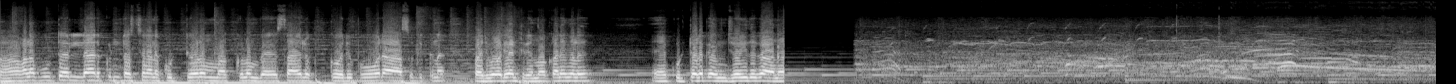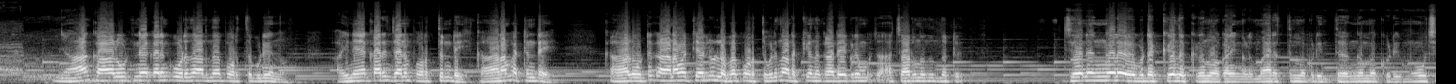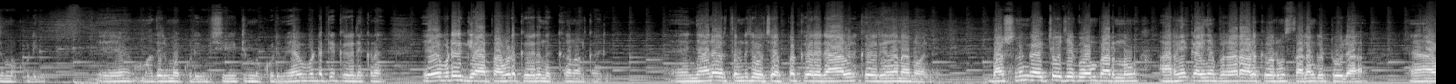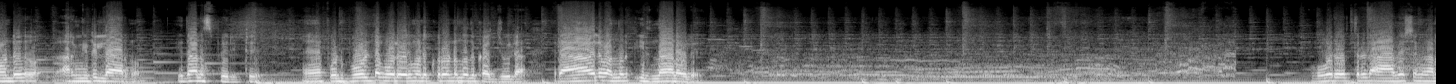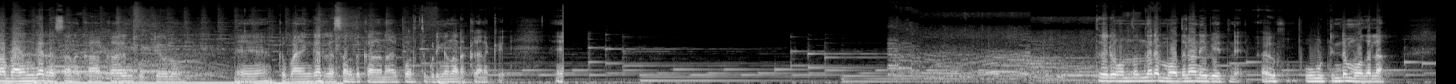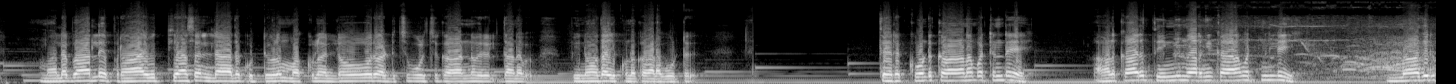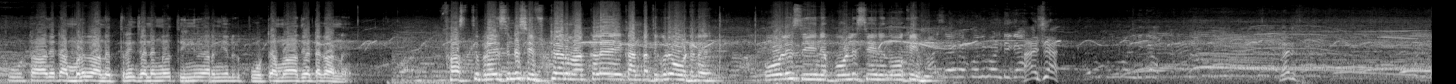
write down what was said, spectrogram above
കാളപൂട്ട് എല്ലാവർക്കും ഇൻട്രസ്റ്റ് ആണ്. കുട്ടികളും മക്കളും വ്യവസായാലും ഒക്കെ ഒരുപോലെ ആസ്വദിക്കുന്ന പരിപാടിയാണ് നോക്കാൻ നിങ്ങൾ കുട്ടികളൊക്കെ എൻജോയ് ചെയ്ത് കാണുക. ഞാൻ കാളൂട്ടിനേക്കാളും കൂടുതൽ നടന്നത് പുറത്ത് കൂടിയായിരുന്നു അതിനേക്കാളും ജനം പുറത്തുണ്ടേ കാണാൻ പറ്റണ്ടേ. കാളൂട്ട് കാണാൻ പറ്റിയാലുള്ളൂ അപ്പൊ പുറത്തു കൂടി നടക്കുന്നു കടയിൽ കൂടി അച്ചാറൊന്നും തിന്നിട്ട്. ജനങ്ങൾ എവിടെയൊക്കെ നിൽക്കണം നോക്കാം നിങ്ങൾ. മരത്തുമ്മക്കൂടിയും തെങ്ങുമ്മക്കൂടിയും മൂച്ചുമ്മക്കൂടിയും മതിലുമ്മക്കൂടിയും ഷീറ്റുമ്മക്കൂടിയും എവിടെയൊക്കെ കയറി നിൽക്കണം? എവിടെ ഒരു ഗ്യാപ്പ് അവിടെ കയറി നിൽക്കണം ആൾക്കാർ? ഞാൻ ഒരുത്തണ്ട് ചോദിച്ചു എപ്പോൾ കയറി രാവിലെ കയറിയതാണ് പറഞ്ഞു ഭക്ഷണം കഴിച്ചു ചോദിച്ചേക്കും പറഞ്ഞു ഇറങ്ങിക്കഴിഞ്ഞാൽ വേറെ ആൾ കയറും സ്ഥലം കിട്ടൂല. അതുകൊണ്ട് ഇറങ്ങിയിട്ടില്ലായിരുന്നു. ഇതാണ് സ്പിരിറ്റ് ഫുട്ബോളിന്റെ പോലെ ഒരു മണിക്കൂർ കൊണ്ടൊന്നും ഇത് കജൂല രാവിലെ വന്ന് ഇരുന്നാണോൽ ഓരോരുത്തരുടെ ആവേശം കാണാൻ ഭയങ്കര രസമാണ്. കാക്കാരും കുട്ടികളും ഒക്കെ ഭയങ്കര രസമാണ് ഇത് കാണാൻ പുറത്ത് കൂടി ഇങ്ങനെ നടക്കാനൊക്കെ ഒരു ഒന്നൊന്നര മുതലാണ് ഈ വീട്ടിന്. പൂട്ടിന്റെ മുതലാ. മലബാറിലെ പ്രായവ്യത്യാസം ഇല്ലാതെ കുട്ടികളും മക്കളും എല്ലാവരും അടിച്ചു പൊളിച്ച് കാണുന്ന ഒരു ഇതാണ് വിനോദായിക്കണ കാളപൂട്ട് തിരക്കൊണ്ട് കാണാൻ പറ്റണ്ടേ? ആൾക്കാർ തിങ്ങി നിറങ്ങി കാണാൻ പറ്റുന്നില്ലേ? ഇമ്മാതിരി പൂട്ട് ആദ്യമായിട്ട് നമ്മൾ കാണും ഇത്രയും ജനങ്ങൾ തിങ്ങി നിറഞ്ഞൊരു പൂട്ട് നമ്മൾ ആദ്യമായിട്ടാണ് കാണുന്നത് ഫസ്റ്റ് പ്രൈസിന്റെ ഷിഫ്റ്റ് ആണ് മക്കളെ കണ്ടത്തി കൂടി ഓട്ടണേ പോളി സീന് പോളി സീന് നോക്കി.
